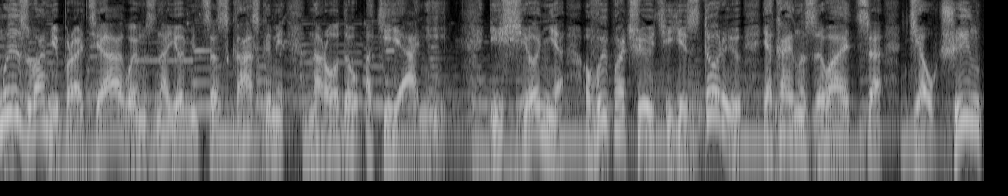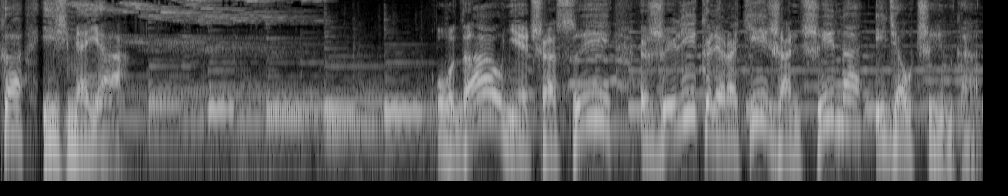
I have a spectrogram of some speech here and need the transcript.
Мы з вами працягваем знаёміцца з казкамі народаў акіяній. І сёння вы пачуеце гісторыю, якая называецца дзяўчынка і змяя. У даўнія часы жылі каля ракі жанчына і дзяўчынка.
